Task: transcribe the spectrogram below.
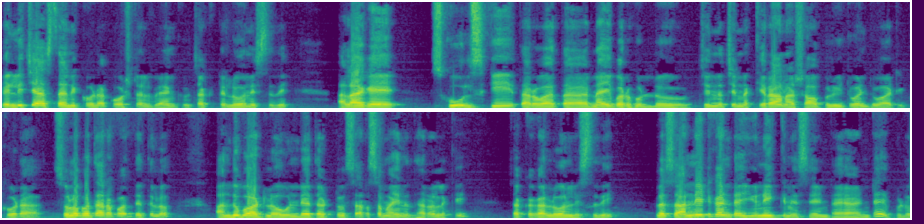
పెళ్ళి చేస్తానికి కూడా కోస్టల్ బ్యాంకు చక్కటి లోన్ ఇస్తుంది. అలాగే స్కూల్స్కి తర్వాత నైబర్హుడ్ చిన్న చిన్న కిరాణా షాపులు ఇటువంటి వాటికి కూడా సులభతర పద్ధతిలో అందుబాటులో ఉండేటట్టు సరసమైన ధరలకి చక్కగా లోన్లు ఇస్తుంది ప్లస్ అన్నిటికంటే యునిక్నెస్ ఏంటా అంటే ఇప్పుడు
